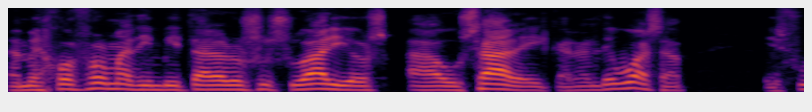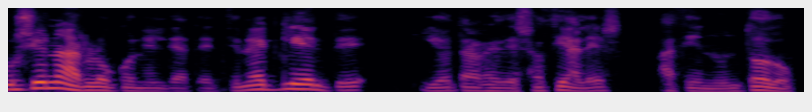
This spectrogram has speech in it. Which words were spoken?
La mejor forma de invitar a los usuarios a usar el canal de WhatsApp es fusionarlo con el de atención al cliente y otras redes sociales, haciendo un todo.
